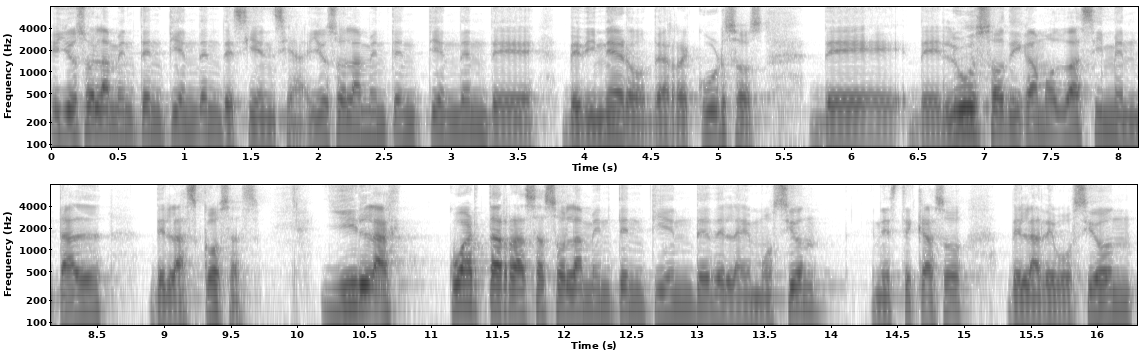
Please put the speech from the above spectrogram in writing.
ellos solamente entienden de ciencia, ellos solamente entienden de, de dinero, de recursos, de, del uso, digámoslo así, mental de las cosas. Y la cuarta raza solamente entiende de la emoción, en este caso de la devoción,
